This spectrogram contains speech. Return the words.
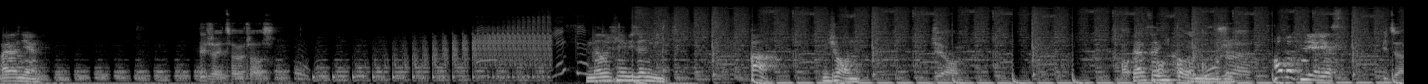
A ja nie. Wyżej cały czas. No już nie widzę nic. A! Gdzie on? Gdzie on? O, Teraz o, nikogo o, nie na górze! Obok mnie jest! Widzę.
